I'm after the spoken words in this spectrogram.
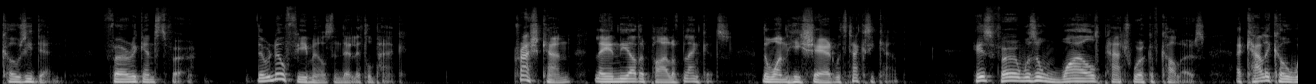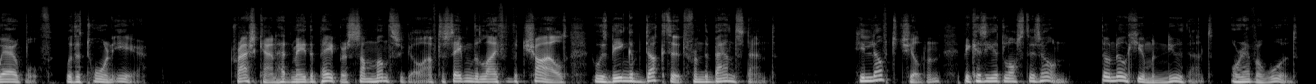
cozy den, fur against fur. There were no females in their little pack. Trash Can lay in the other pile of blankets, the one he shared with Taxicab. His fur was a wild patchwork of colours, a calico werewolf with a torn ear. Trashcan had made the papers some months ago after saving the life of a child who was being abducted from the bandstand. He loved children because he had lost his own, though no human knew that, or ever would.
